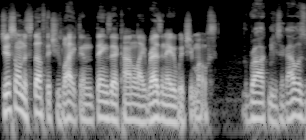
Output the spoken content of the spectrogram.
just on the stuff that you liked and things that kind of like resonated with you most. Rock music. I was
